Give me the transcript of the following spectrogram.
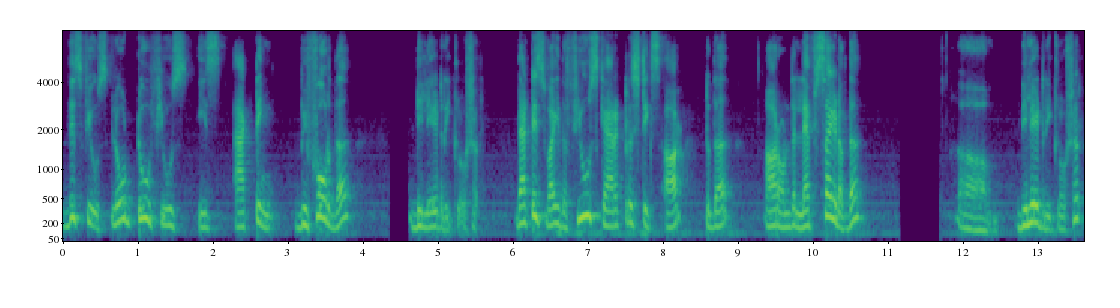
this fuse load 2 fuse is acting before the delayed reclosure. That is why the fuse characteristics are to the are on the left side of the uh, delayed reclosure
